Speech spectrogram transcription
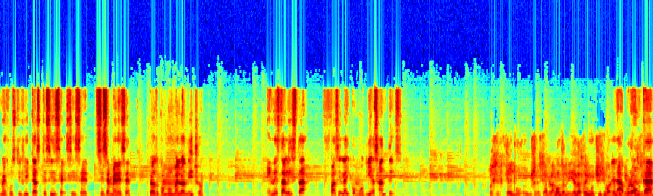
me justificas que sí se, sí, se, sí se merece, pero como me lo han dicho, en esta lista fácil hay como 10 antes. Pues es que si hablamos de leyendas hay muchísima gente. La bronca,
